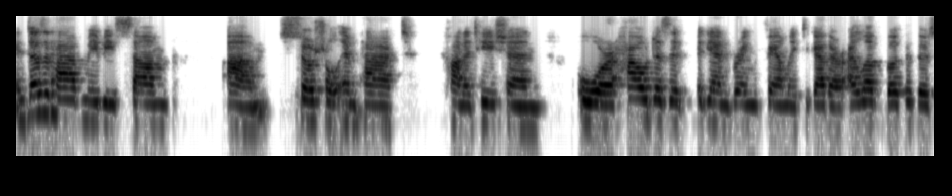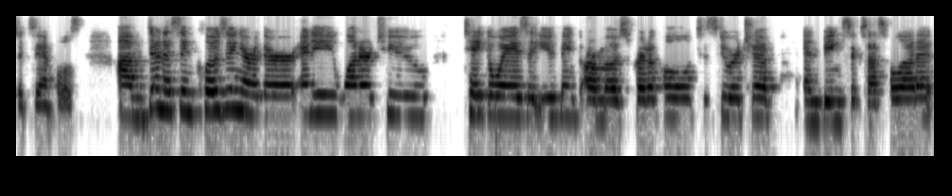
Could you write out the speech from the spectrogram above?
And does it have maybe some um, social impact connotation? Or how does it again bring family together? I love both of those examples. Um, dennis in closing are there any one or two takeaways that you think are most critical to stewardship and being successful at it?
